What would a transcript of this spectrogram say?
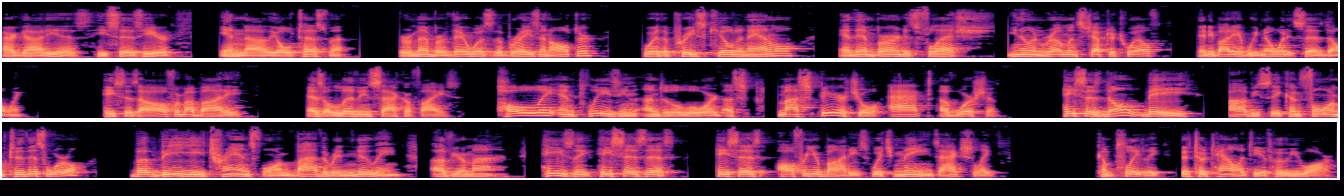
our God is. He says here in uh, the Old Testament, remember, there was the brazen altar where the priest killed an animal and then burned its flesh. You know, in Romans chapter 12, anybody, we know what it says, don't we? He says, I offer my body as a living sacrifice, holy and pleasing unto the Lord, a, my spiritual act of worship. He says, don't be, obviously, conformed to this world, but be ye transformed by the renewing of your mind. He's the, he says this, he says, offer your bodies, which means actually completely the totality of who you are.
